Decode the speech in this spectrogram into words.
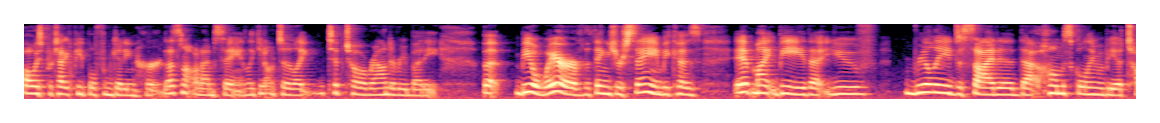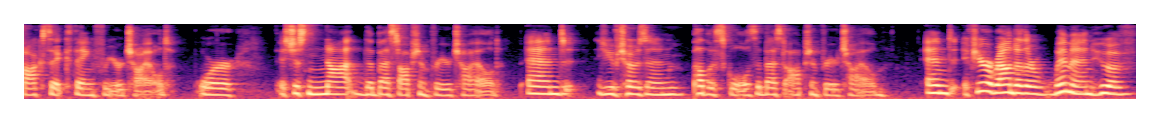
always protect people from getting hurt. That's not what I'm saying. Like you don't have to like tiptoe around everybody, but be aware of the things you're saying because it might be that you've really decided that homeschooling would be a toxic thing for your child or it's just not the best option for your child. And you've chosen public school as the best option for your child. And if you're around other women who have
